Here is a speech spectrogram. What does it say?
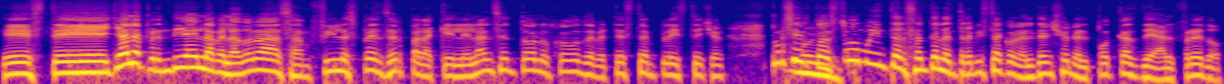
Este, ya le prendí ahí la veladora a San Phil Spencer para que le lancen todos los juegos de Bethesda en PlayStation. Por cierto, estuvo muy interesante la entrevista con el Densho en el podcast de Alfredo,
